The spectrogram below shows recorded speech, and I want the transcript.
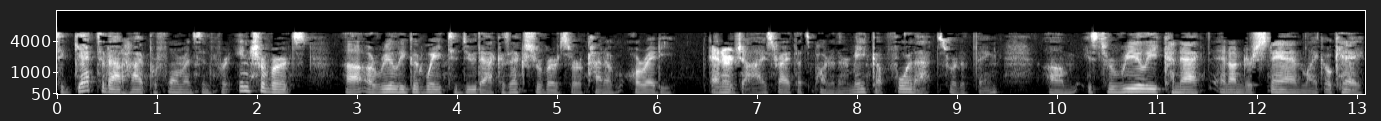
to get to that high performance. And for introverts, uh, a really good way to do that because extroverts are kind of already energized, right? That's part of their makeup for that sort of thing um, is to really connect and understand like, okay,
